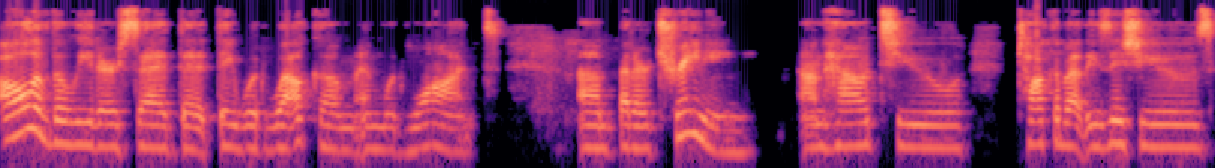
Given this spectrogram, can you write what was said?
all of the leaders said that they would welcome and would want um, better training on how to talk about these issues,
